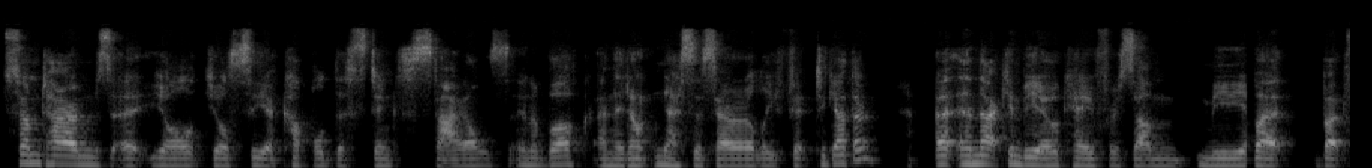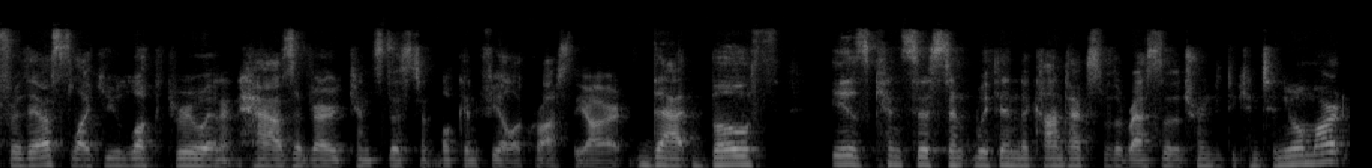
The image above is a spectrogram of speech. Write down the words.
sometimes uh, you'll you'll see a couple distinct styles in a book and they don't necessarily fit together uh, and that can be okay for some media but but for this like you look through and it has a very consistent look and feel across the art. That both is consistent within the context of the rest of the trinity continuum art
